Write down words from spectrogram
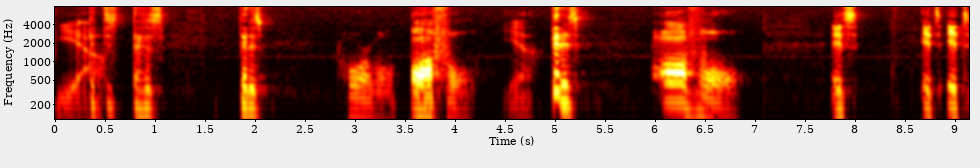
Yeah. That is, that is that is Horrible. awful. Yeah. That is awful. It's it's it's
